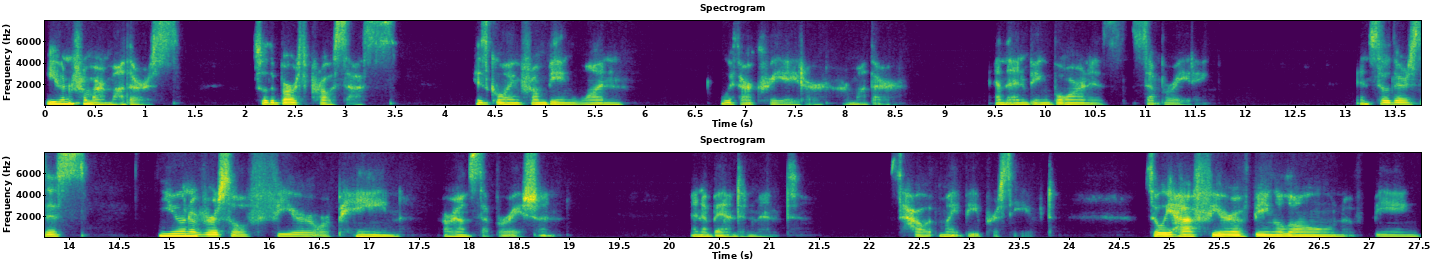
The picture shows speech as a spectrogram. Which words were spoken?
even from our mothers. So the birth process is going from being one with our Creator, our mother, and then being born is separating. And so there's this universal fear or pain around separation and abandonment. It's how it might be perceived. So we have fear of being alone, of being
